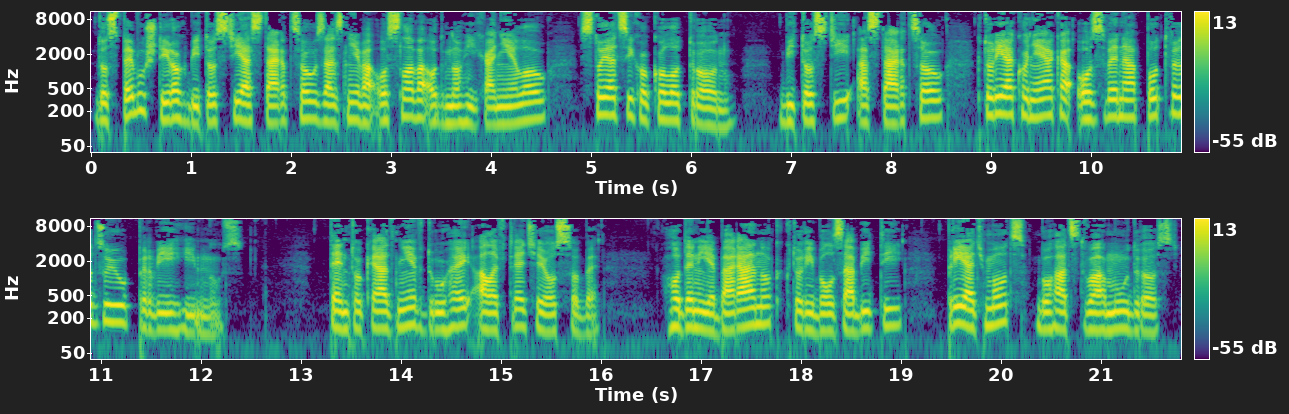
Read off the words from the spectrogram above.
Do spevu štyroch bytostí a starcov zaznieva oslava od mnohých anielov, stojacich okolo trónu, bytostí a starcov, ktorí ako nejaká ozvena potvrdzujú prvý hymnus. Tentokrát nie v druhej, ale v tretej osobe. Hoden je baránok, ktorý bol zabitý, prijať moc, bohatstvo a múdrosť,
